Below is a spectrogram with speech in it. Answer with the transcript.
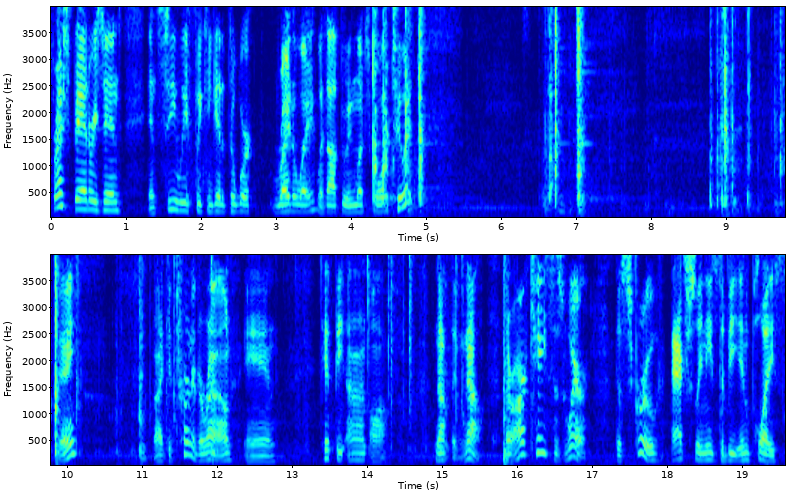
fresh batteries in and see if we can get it to work right away without doing much more to it. Okay. I could turn it around and hit the on off. Nothing. Now, there are cases where the screw actually needs to be in place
